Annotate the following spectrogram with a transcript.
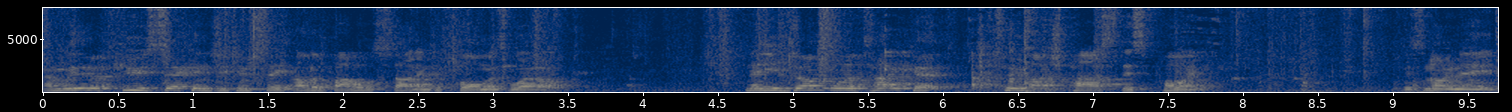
And within a few seconds you can see other bubbles starting to form as well. Now you don't want to take it too much past this point. There's no need.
